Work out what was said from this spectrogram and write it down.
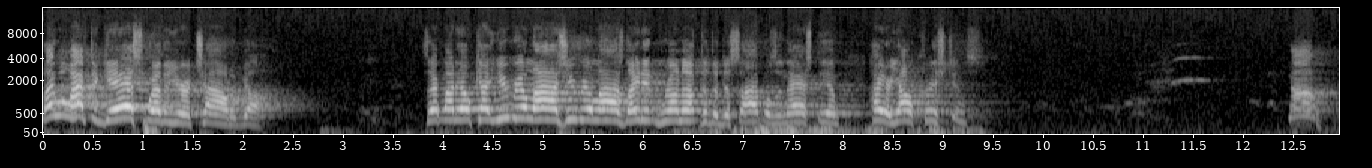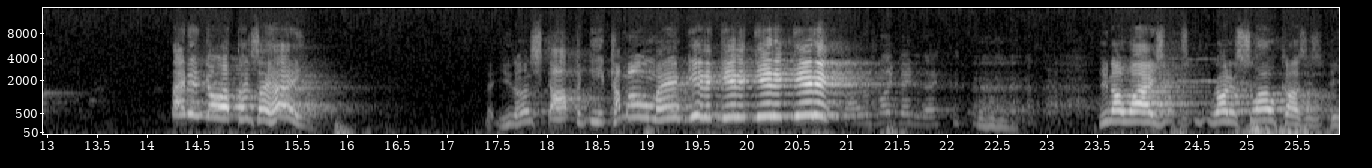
They won't have to guess whether you're a child of God. Is everybody okay? You realize, you realize they didn't run up to the disciples and ask them, hey, are y'all Christians? No. They didn't go up and say, hey, You done stopped again. Come on, man. Get it, get it, get it, get it. You know why he's running slow? Because he's,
